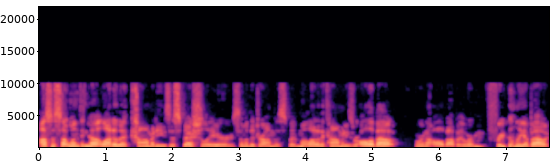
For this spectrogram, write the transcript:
I also saw one thing. A lot of the comedies, especially, or some of the dramas, but a lot of the comedies were all about, or not all about, but were frequently about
